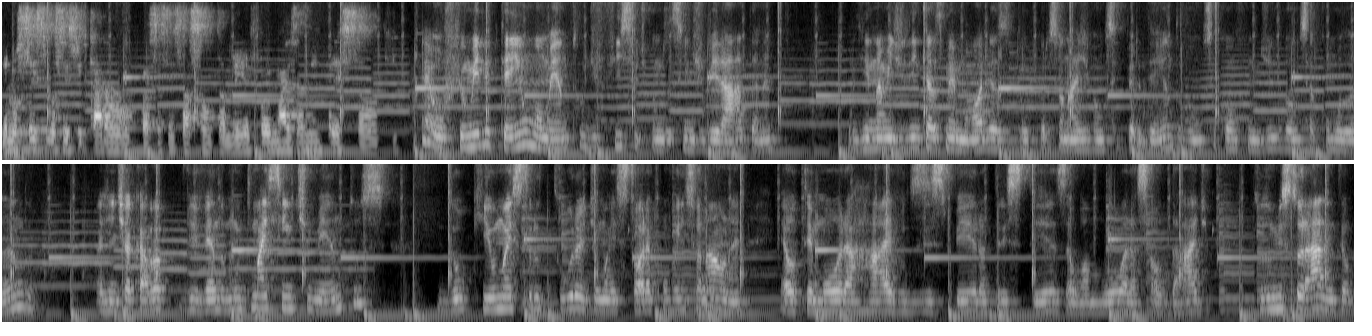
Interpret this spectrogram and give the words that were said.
Eu não sei se vocês ficaram com essa sensação também, ou foi mais a minha impressão aqui. É, o filme ele tem um momento difícil, digamos assim, de virada, né? Porque na medida em que as memórias do personagem vão se perdendo, vão se confundindo, vão se acumulando, a gente acaba vivendo muito mais sentimentos do que uma estrutura de uma história convencional, né? É o temor, a raiva, o desespero, a tristeza, o amor, a saudade, tudo misturado. Então,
